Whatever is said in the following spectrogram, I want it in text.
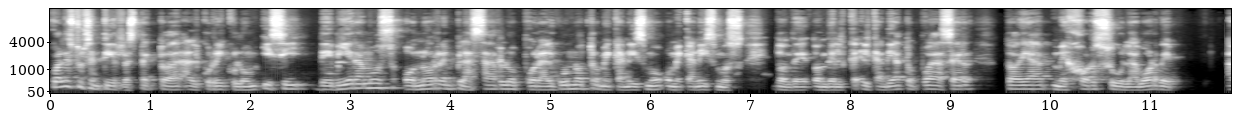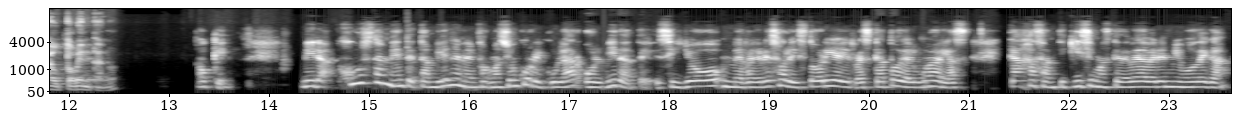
¿cuál es tu sentir respecto al currículum y si debiéramos o no reemplazarlo por algún otro mecanismo o mecanismos donde, donde el, el candidato pueda hacer todavía mejor su labor de autoventa, ¿no? Ok. Mira, justamente también en la información curricular, olvídate, si yo me regreso a la historia y rescato de alguna de las cajas antiquísimas que debe haber en mi bodega,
